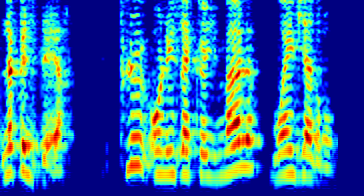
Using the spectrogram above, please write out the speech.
l'appel d'air plus on les accueille mal, moins ils viendront.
